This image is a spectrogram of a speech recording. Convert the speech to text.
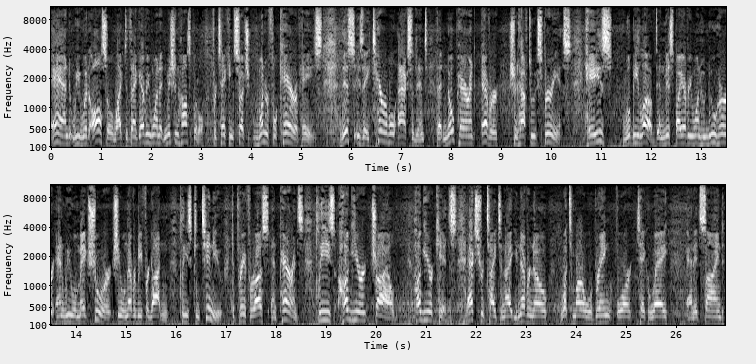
and we would also like to thank everyone at Mission Hospital for taking such wonderful care of Haze. This is a terrible accident that no parent ever should have to experience. Haze will be loved and missed by everyone who knew her, and we will make sure she will never be forgotten. Please continue to pray for us and parents. Please hug your child, hug your kids extra tight tonight. You never know what tomorrow will bring or take away. And it's signed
